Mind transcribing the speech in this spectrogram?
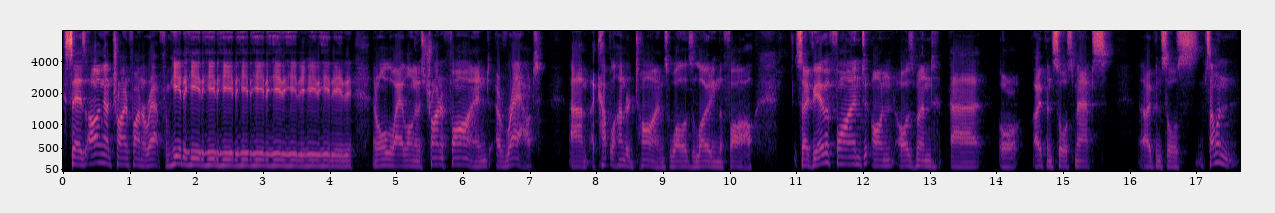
says, oh, I'm going to try and find a route from here to here to here to here to here to here to here to here to here to here to here and all the way along. And it's trying to find a route um, a couple hundred times while it's loading the file. So if you ever find on OsmAnd uh, or open source maps, open source, someone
